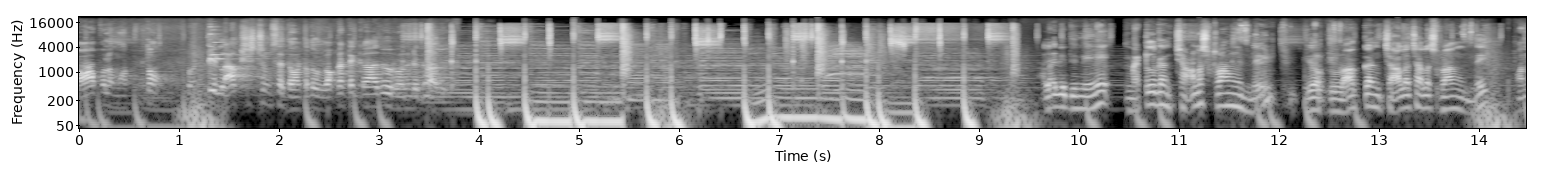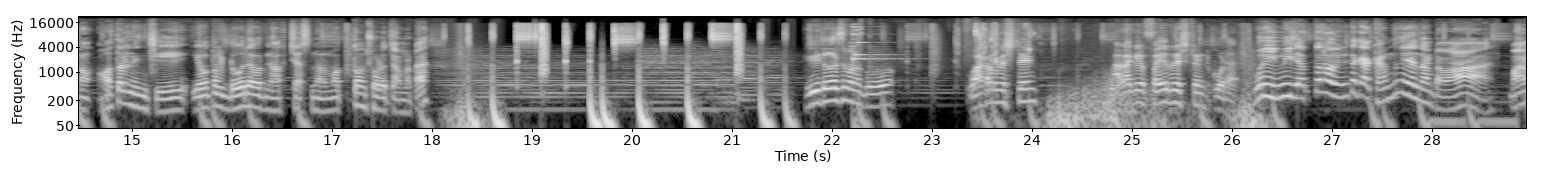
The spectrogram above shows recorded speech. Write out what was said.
లోపల మొత్తం ట్వంటీ లాక్ సిస్టమ్స్ అయితే ఉంటుంది. ఒకటి కాదు రెండు కాదు. అలాగే దీని మెటల్ గన్ చాలా స్ట్రాంగ్ ఉంది. ఇది ఒక లాక్ గన్ చాలా చాలా స్ట్రాంగ్ ఉంది. మనం అవతల నుంచి యువతల డోర్ ఎవరు నాక్ చేస్తున్నారు మొత్తం చూడొచ్చు అనమాట ఈ డోర్స్ మనకు వాటర్ రెసిస్టెంట్ అలాగే ఫైర్ రెసిస్టెంట్ కూడా. ఊరి ఇన్ని చెప్తున్నావు ఇంతకా కంపెనీ ఏందంటావా? మన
